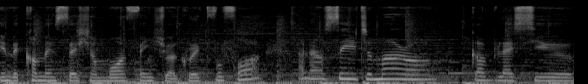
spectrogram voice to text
in the comment section more things you are grateful for, and I'll see you tomorrow. God bless you.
